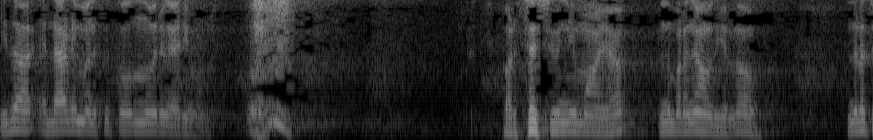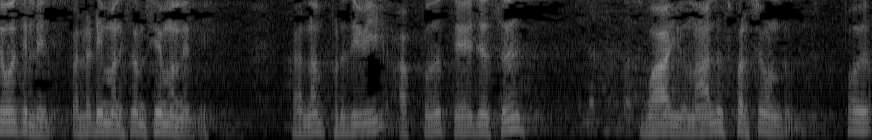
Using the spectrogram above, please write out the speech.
ഇത് എല്ലാവരുടെയും മനസ്സിൽ തോന്നുന്ന ഒരു കാര്യമാണ്. സ്പർശശൂന്യമായ എന്ന് പറഞ്ഞാൽ മതിയല്ലോ. ഇന്നലെ ചോദിച്ചില്ലേ പലരുടെയും മനസ്സിൽ സംശയം വന്നില്ലേ? കാരണം പൃഥിവി അപ്പ് തേജസ് വായു നാല് സ്പർശമുണ്ട്. അപ്പോൾ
